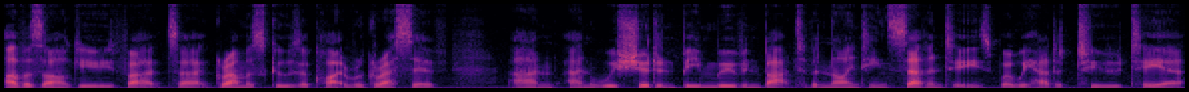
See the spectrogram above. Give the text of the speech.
others argue that uh, grammar schools are quite regressive and, and we shouldn't be moving back to the 1970s where we had a two tier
